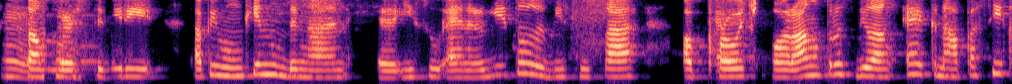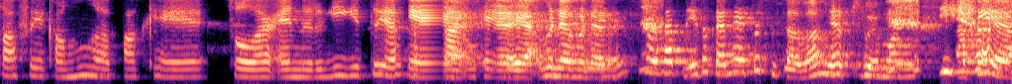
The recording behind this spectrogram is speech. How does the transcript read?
hmm. tumbler sendiri. Tapi mungkin dengan uh, isu energi itu lebih susah approach yeah. orang terus bilang eh kenapa sih kafe kamu nggak pakai solar energi gitu ya Iya yeah, iya yeah, benar-benar sepakat itu karena itu susah banget memang. Yeah. tapi ya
